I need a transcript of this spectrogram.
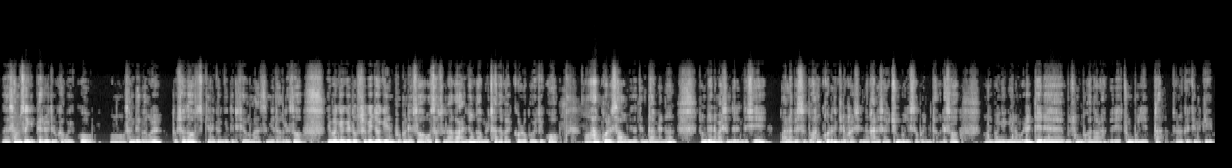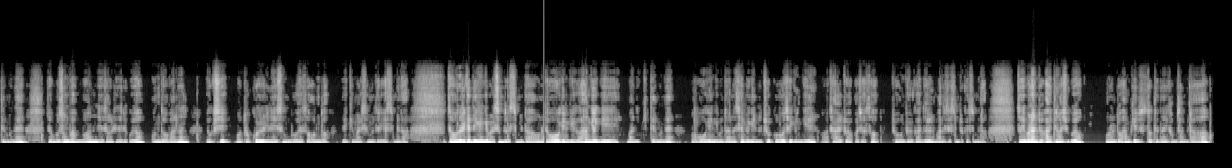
3승 2패를 기록하고 있고 어, 상대방을 또 셧아웃 시키는 경기들이 제법 많습니다. 그래서 이번 경기도 수비적인 부분에서 오사수나가 안정감을 찾아갈 걸로 보여지고 어, 한골 싸움이 된다면은 좀 전에 말씀드린 듯이 알라베스도 한 골은 기록할 수 있는 가능성이 충분히 있어 보입니다. 그래서 어, 이번 경기는 뭐 1대1의 무승부가 나올 확률이 충분히 있다. 저는 그렇게 느끼기 때문에 자, 무승부 한번 예상을 해드리고요. 언더바는 역시 뭐 두 골 이내의 승부해서 언더 이렇게 말씀을 드리겠습니다. 자, 오늘 이렇게 네 경기 말씀드렸습니다. 오늘 오후 경기가 한 경기만 있기 때문에 어, 오후 경기보다는 새벽에 있는 축구 세 경기 어, 잘 조합하셔서 좋은 결과들 만드셨으면 좋겠습니다. 자, 이번 한 주 화이팅 하시고요. 오늘도 함께 해주셔서 대단히 감사합니다.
